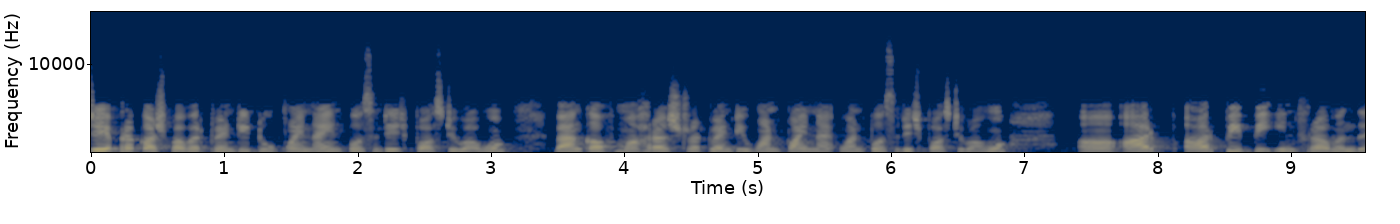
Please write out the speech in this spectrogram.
Jaiprakash power twenty two point nine percentage பாசிட்டிவாகவும் bank of Maharashtra twenty one point nine one percentage பாசிட்டிவாகவும் ஆர் ஆர்பிபி இன்ஃப்ரா வந்து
